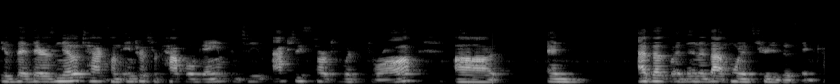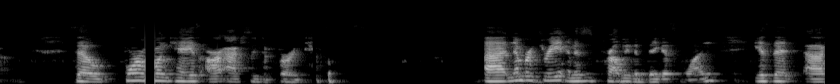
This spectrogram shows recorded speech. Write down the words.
is that there's no tax on interest or capital gains until you actually start to withdraw, uh, and at that and at that point it's treated as income. So 401ks are actually deferred taxes. Uh, number three, and this is probably the biggest one, is that uh,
